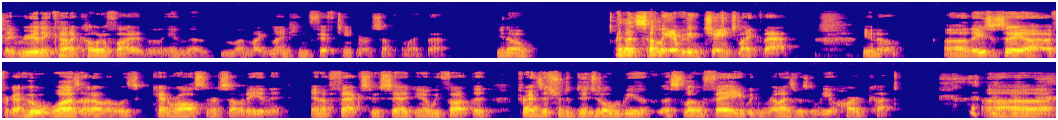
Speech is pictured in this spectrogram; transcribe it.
they really kind of codified it in, in the like 1915 or something like that, you know, and then suddenly everything changed like that, you know. Uh, they used to say, uh, I forgot who it was. I don't know. It was Ken Ralston or somebody in the in effects who said, you know, we thought the transition to digital would be a, a slow fade. We didn't realize it was going to be a hard cut. Uh,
